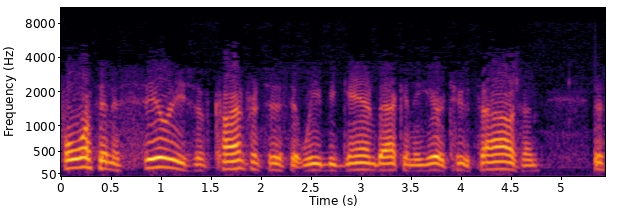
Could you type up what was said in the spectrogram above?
fourth in a series of conferences that we began back in the year 2000 this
